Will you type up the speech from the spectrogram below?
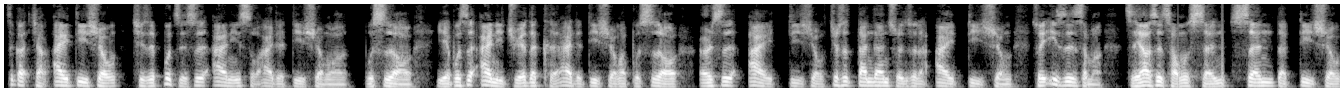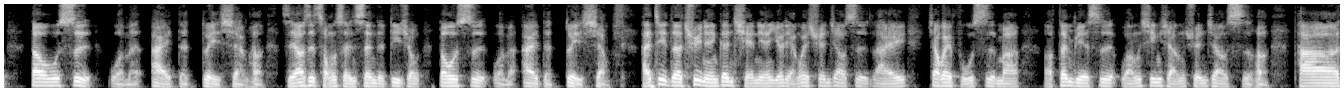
这个讲爱弟兄，其实不只是爱你所爱的弟兄哦，不是哦，也不是爱你觉得可爱的弟兄哦，不是哦，而是爱弟兄，就是单单纯纯的爱弟兄。所以意思是什么？只要是从神生的弟兄。都是我们爱的对象哈，只要是从神生的弟兄，都是我们爱的对象。还记得去年跟前年有两位宣教士来教会服侍吗？啊，分别是王新祥宣教士哈，他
